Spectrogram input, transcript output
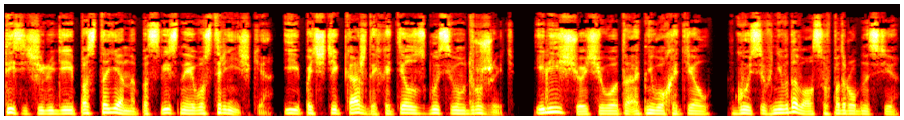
Тысячи людей постоянно паслись на его страничке, и почти каждый хотел с Гусевым дружить. Или еще чего-то от него хотел. Гусев не вдавался в подробности.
